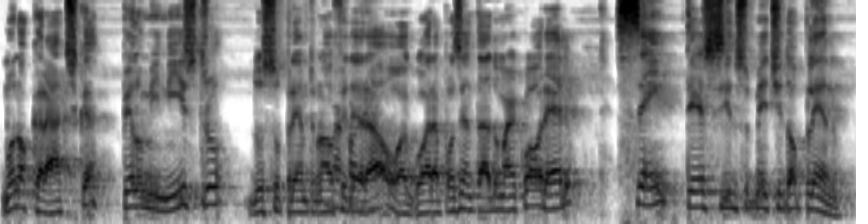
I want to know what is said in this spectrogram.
monocrática pelo ministro do Supremo Tribunal Marco Federal, Aurélio. agora aposentado Marco Aurélio, sem ter sido submetido ao pleno.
